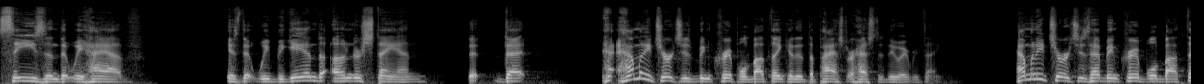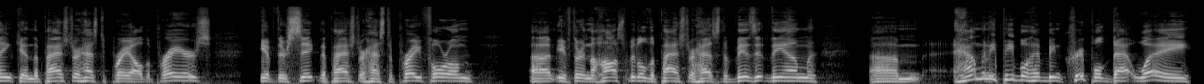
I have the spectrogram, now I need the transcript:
season that we have is that we begin to understand that that how many churches have been crippled by thinking that the pastor has to do everything? How many churches have been crippled by thinking the pastor has to pray all the prayers? If they're sick, the pastor has to pray for them. Uh, if they're in the hospital, the pastor has to visit them. Um, how many people have been crippled that way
